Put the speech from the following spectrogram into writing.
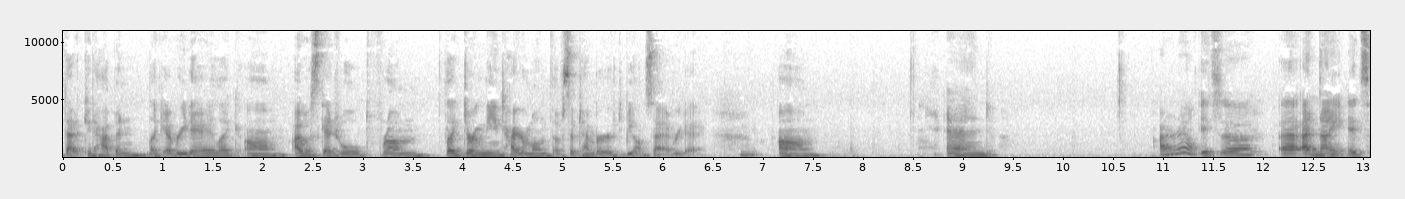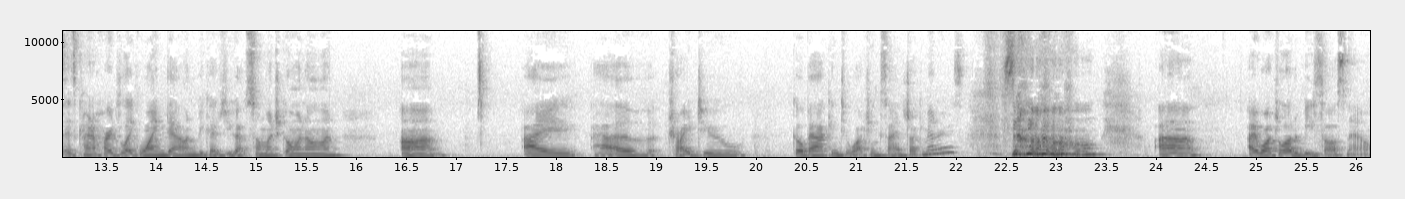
that could happen like every day. Like um, I was scheduled from like during the entire month of September to be on set every day. Um, and I don't know. It's a- at night. It's it's kind of hard to like wind down because you got so much going on. Um, I have tried to go back into watching science documentaries, so uh, I watch a lot of Vsauce now.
